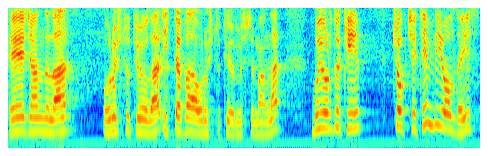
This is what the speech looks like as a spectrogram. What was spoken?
heyecanlılar, oruç tutuyorlar. İlk defa oruç tutuyor Müslümanlar. Buyurdu ki, çok çetin bir yoldayız,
